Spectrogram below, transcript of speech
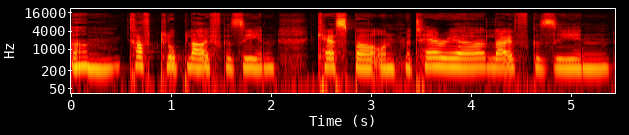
Ähm, Kraftklub live gesehen, Casper und Materia live gesehen.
